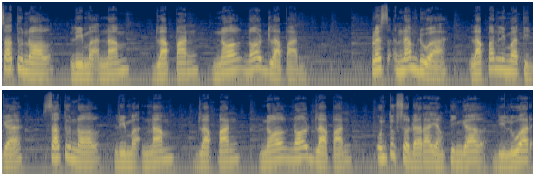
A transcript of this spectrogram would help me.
1056 8008 plus 62 853 1056 8008 untuk saudara yang tinggal di luar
